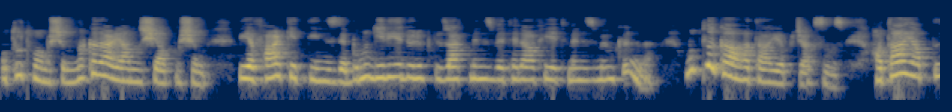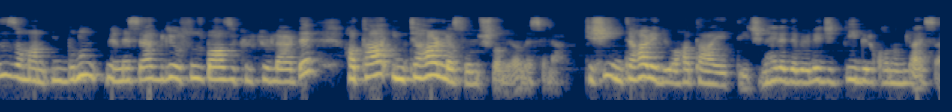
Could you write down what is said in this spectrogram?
oturtmamışım, ne kadar yanlış yapmışım diye fark ettiğinizde bunu geriye dönüp düzeltmeniz ve telafi etmeniz mümkün mü? Mutlaka hata yapacaksınız. Hata yaptığı zaman bunun mesela biliyorsunuz bazı kültürlerde hata intiharla sonuçlanıyor mesela. Kişi intihar ediyor hata ettiği için hele de böyle ciddi bir konumdaysa.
